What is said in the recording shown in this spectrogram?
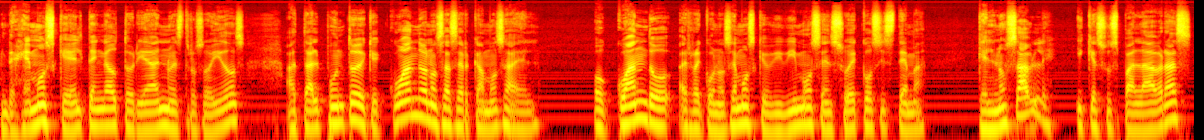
Dejemos que Él tenga autoridad en nuestros oídos a tal punto de que cuando nos acercamos a Él o cuando reconocemos que vivimos en su ecosistema, que Él nos hable y que sus palabras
